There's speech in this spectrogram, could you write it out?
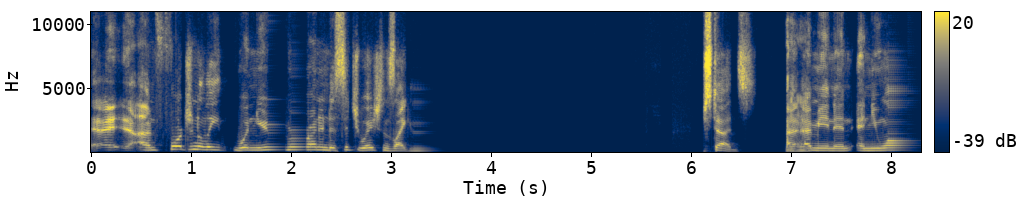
Uh, unfortunately, when you run into situations like studs, Mhm. I, I mean, and and you want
